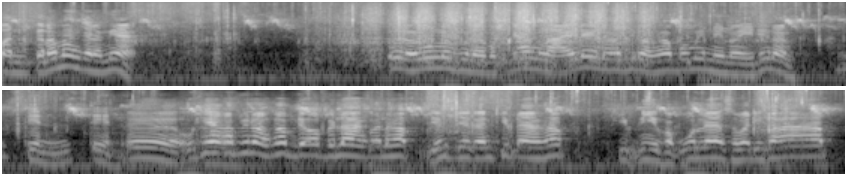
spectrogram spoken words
กันกระมังกันนะเนี่ย เออเบิ่งนั่นคุณน่ะบอกย่างหลายเลยนะครับพี่น้องครับว่าแม่นหน่อยๆเด้อนั่นเต้นเต้นเออโอเคครับพี่น้องครับเดี๋ยวเอาไปล้างก่อนนะครับเดี๋ยวเจอกันคลิปหน้าครับคลิปนี้ขอบคุณแล้วสวัสดีครับ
